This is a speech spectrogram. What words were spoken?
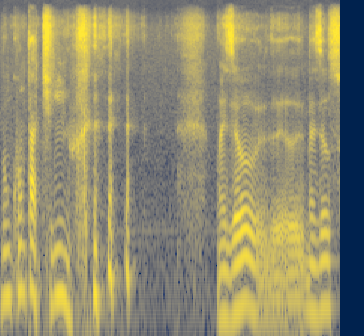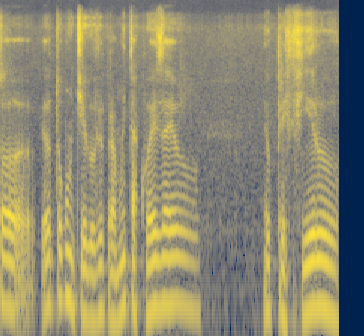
de um contatinho. mas eu, eu, mas eu sou eu tô contigo, viu? Para muita coisa eu eu prefiro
